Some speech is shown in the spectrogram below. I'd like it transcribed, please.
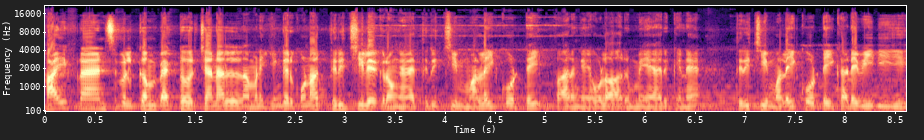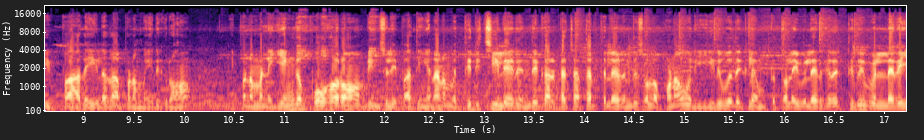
Hi friends welcome back to our channel நம்ம எங்கே இருக்கோம்னா திருச்சியில் இருக்கிறவங்க திருச்சி மலைக்கோட்டை. பாருங்கள் எவ்வளோ அருமையாக இருக்குன்னு. திருச்சி மலைக்கோட்டை கடைவீதி பாதையில் தான் இப்போ நம்ம இருக்கிறோம். இப்போ நம்ம இன்றைக்கி எங்கே போகிறோம் அப்படின்னு சொல்லி பார்த்தீங்கன்னா நம்ம திருச்சியிலேருந்து கரெக்டாக சத்திரத்துலேருந்து சொல்லப்போனால் ஒரு இருபது கிலோமீட்டர் தொலைவில் இருக்கிற திருவெள்ளரை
